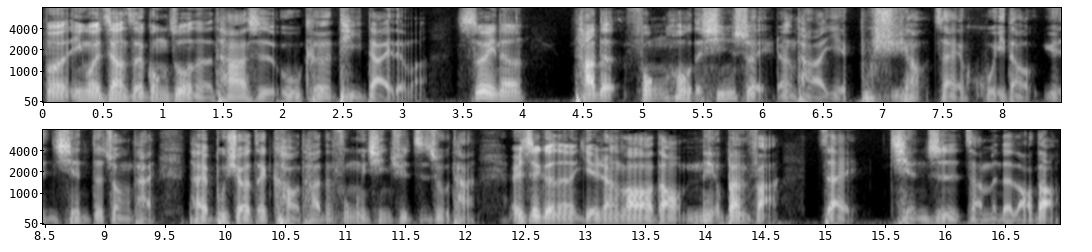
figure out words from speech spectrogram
那么，因为这样子的工作呢，他是无可替代的嘛，所以呢，他的丰厚的薪水让他也不需要再回到原先的状态，他也不需要再靠他的父母亲去资助他。而这个呢，也让老老道没有办法再钳制咱们的老道。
